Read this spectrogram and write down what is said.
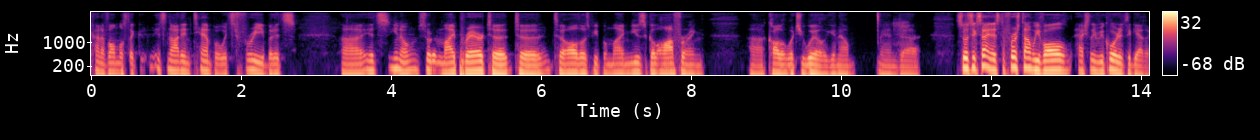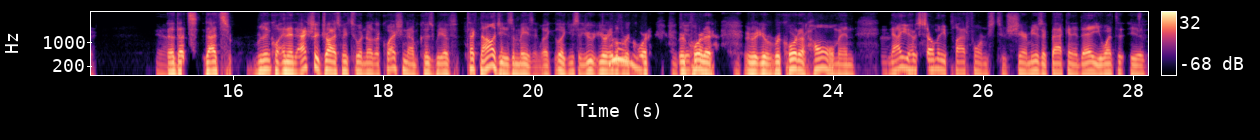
kind of almost like it's not in tempo. It's free, but it's uh, it's you know sort of my prayer to to to all those people, my musical offering. Uh, call it what you will, you know. And uh, so it's exciting. It's the first time we've all actually recorded together. Yeah. That's that's really cool, and it actually drives me to another question now because we have technology is amazing. Like like you said, you're you're able to record record it you record at home, and now Mhm. you have so many platforms to share music. Back in the day, you went to you,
